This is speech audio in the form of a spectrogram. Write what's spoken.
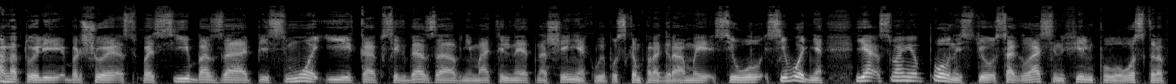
Анатолий, большое спасибо за письмо и, как всегда, за внимательное отношение к выпускам программы «Сеул сегодня». Я с вами полностью согласен. Фильм «Полуостров»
